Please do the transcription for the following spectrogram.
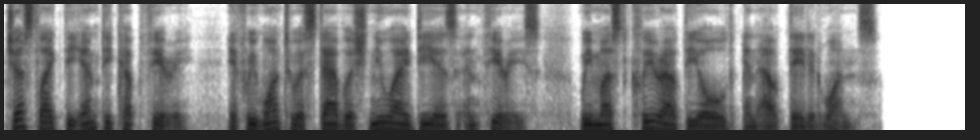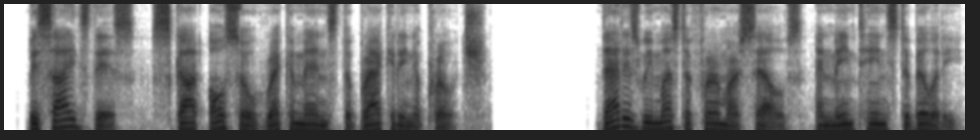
Just like the empty cup theory, if we want to establish new ideas and theories, we must clear out the old and outdated ones. Besides this, Scott also recommends the bracketing approach. That is, we must affirm ourselves and maintain stability,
